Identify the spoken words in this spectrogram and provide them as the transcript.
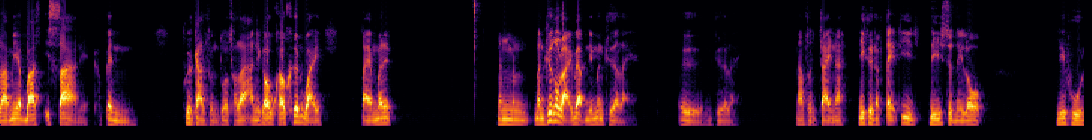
ลาเมียบัสอิซ่าเนี่ยเขาเป็นเพื่อการส่วนตัวสาระอันนี้เขาเขาเคลื่อนไหว แต่ไม่ มันมันมันเคลื่อนไหวแบบนี้มันคืออะไร เออ มันคืออะไร น่าสนใจนะ นี่คือนักเตะที่ดีที่สุดในโลกลิพูล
